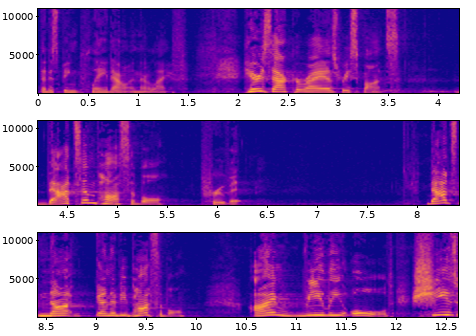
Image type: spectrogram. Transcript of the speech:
that is being played out in their life. Here's Zachariah's response That's impossible. Prove it. That's not to be possible. I'm really old. She's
